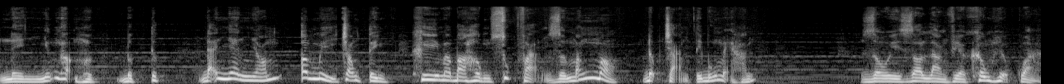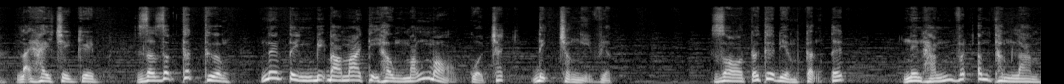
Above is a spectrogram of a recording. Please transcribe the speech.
nên những hậm hực, bực tức đã nhen nhóm âm ỉ trong tình khi mà bà Hồng xúc phạm rồi mắng mỏ động chạm tới bố mẹ hắn. Rồi do làm việc không hiệu quả lại hay chơi game, giờ giấc thất thường nên tình bị bà Mai Thị Hồng mắng mỏ của trách định cho nghỉ việc. Do tới thời điểm cận Tết nên hắn vẫn âm thầm làm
